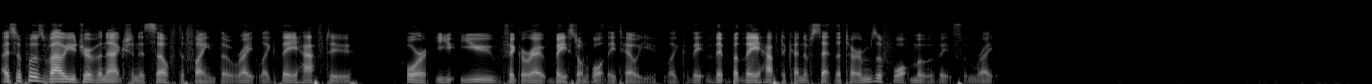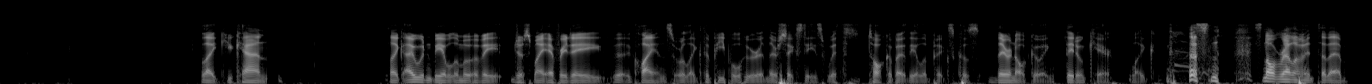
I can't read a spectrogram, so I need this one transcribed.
I suppose value-driven action is self-defined though, right? Like they have to, or you you figure out based on what they tell you. Like they, they but they have to kind of set the terms of what motivates them, right? Like you can't like I wouldn't be able to motivate just my everyday uh, clients or like the people who are in their 60s with talk about the Olympics because they're not going. They don't care. Like that's not, it's not relevant to them.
